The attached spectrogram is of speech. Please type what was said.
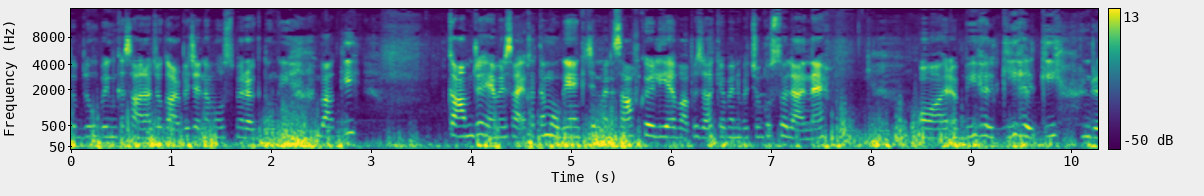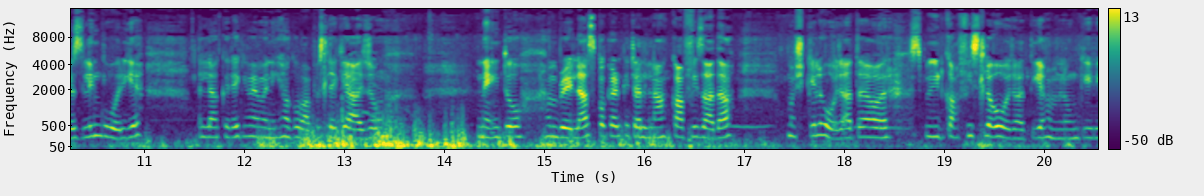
तो ब्लू बिन का सारा जो गार्बेज है ना मैं उसमें रख दूँगी। बाकी काम जो है मेरे सारे ख़त्म हो गए हैं, किचन मैंने साफ़ कर लिया है, वापस जाके मैंने बच्चों को सुलाना है। और अभी हल्की हल्की ड्रिजलिंग हो रही है। अल्लाह करे कि मैं मनीहा को वापस लेके आ जाऊँ। नहीं तो अम्ब्रेलास पकड़ के चलना काफ़ी ज़्यादा मुश्किल हो जाता है और स्पीड काफ़ी स्लो हो जाती है हम लोगों की।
